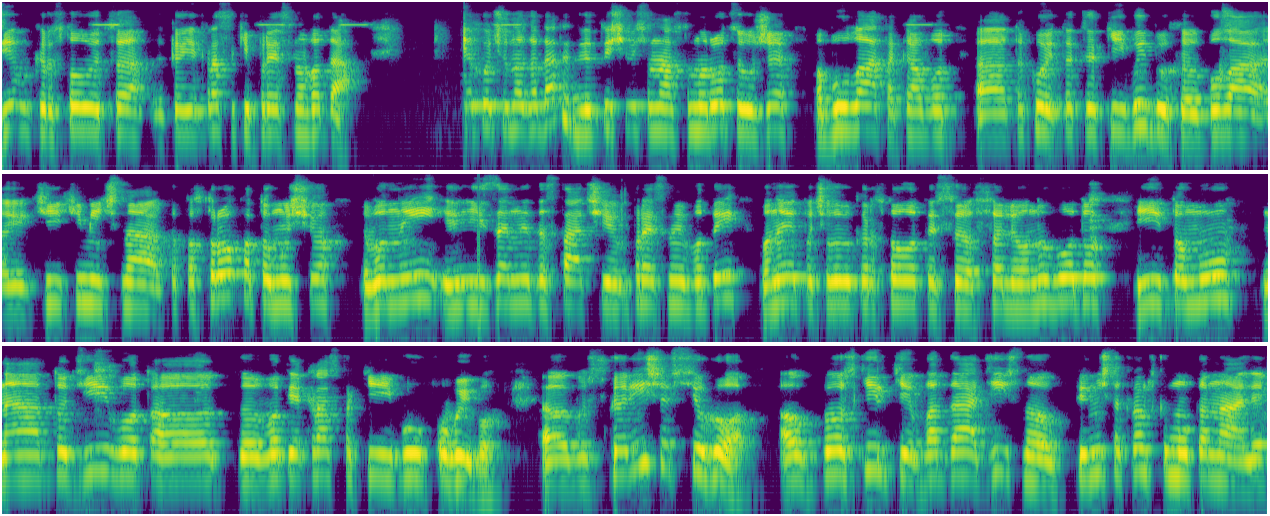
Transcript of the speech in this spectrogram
де використовується якраз таки пресна вода. Я хочу нагадати, в 2018 році вже була така, от е, такий, так- такий вибух, була е, хімічна катастрофа, тому що вони із за недостачі пресної води вони почали використовувати соляну воду, і тому е, тоді, от, е, от якраз такий був вибух. Е, Скоріше всього, е, оскільки вода дійсно в північно-кримському каналі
